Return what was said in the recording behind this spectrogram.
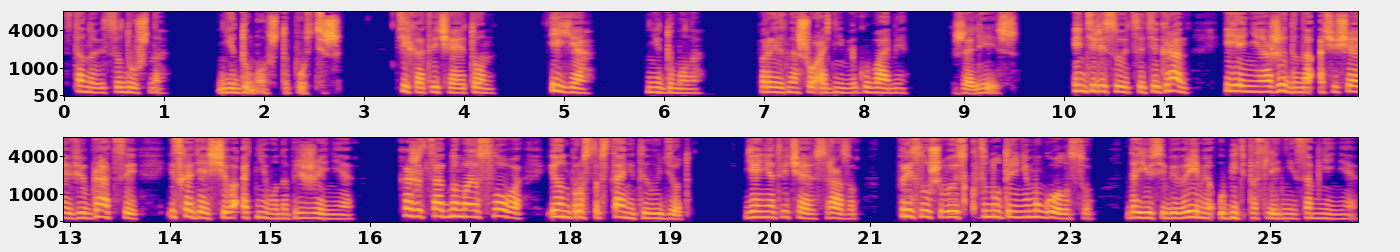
становится душно. Не думал, что пустишь. Тихо отвечает он. И я не думала. Произношу одними губами. Жалеешь? Интересуется Тигран, и я неожиданно ощущаю вибрации, исходящего от него напряжения. Кажется, одно мое слово, и он просто встанет и уйдет. Я не отвечаю сразу, прислушиваюсь к внутреннему голосу, даю себе время убить последние сомнения.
